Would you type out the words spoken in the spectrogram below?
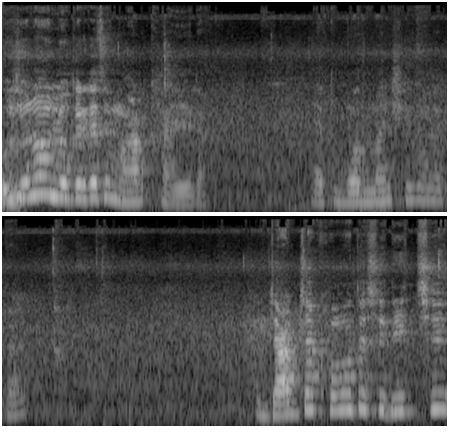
ওই জন্য লোকের কাছে মার খায় এরা। এত বদমাইশি করে তার। যার যা ক্ষমতা সে দিচ্ছে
